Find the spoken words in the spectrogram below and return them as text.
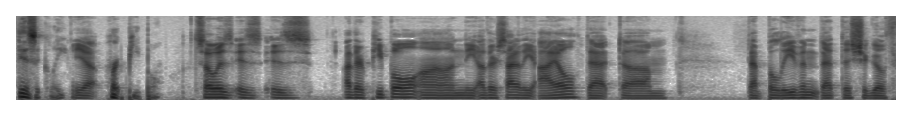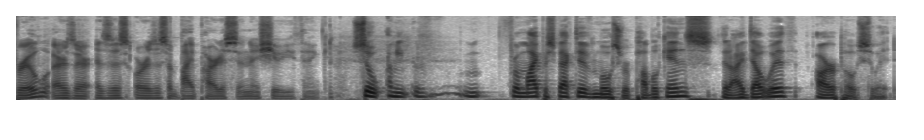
physically. Yeah, hurt people. So is is is are there people on the other side of the aisle that um, that believe in that this should go through, or is there is this or is this a bipartisan issue? You think? So, I mean, from my perspective, most Republicans that I've dealt with are opposed to it.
